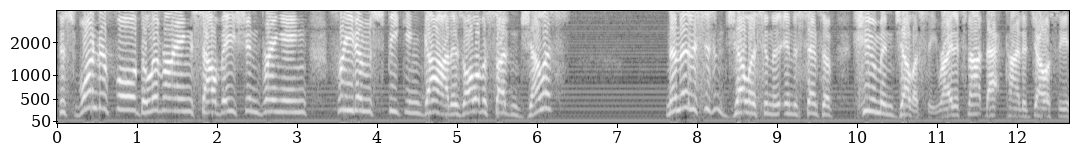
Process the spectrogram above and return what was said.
this wonderful, delivering, salvation bringing, freedom speaking God is all of a sudden jealous now, no, this isn't jealous in the in the sense of human jealousy, right? It's not that kind of jealousy.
